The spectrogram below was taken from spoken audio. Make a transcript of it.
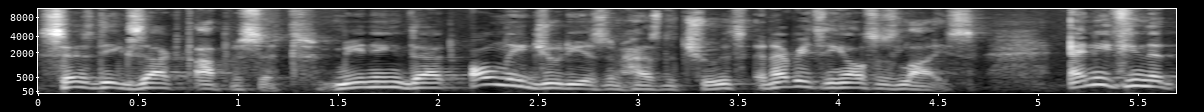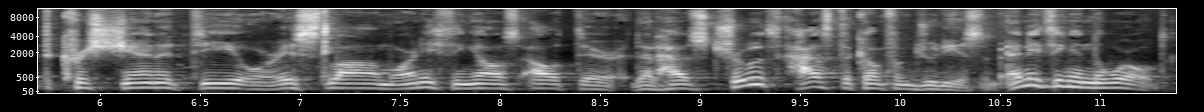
says the exact opposite, meaning that only Judaism has the truth and everything else is lies. Anything that Christianity or Islam or anything else out there that has truth has to come from Judaism. Anything in the world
